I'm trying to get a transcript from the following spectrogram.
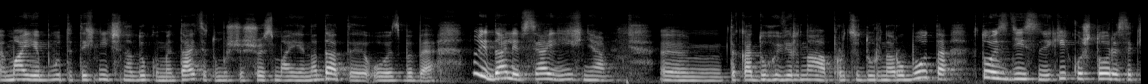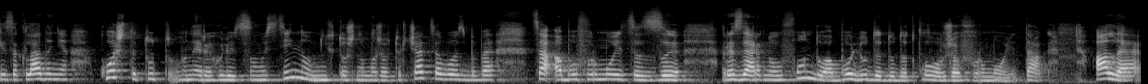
е, має бути технічна документація, тому що щось має надати ОСББ. Ну і далі вся їхня ем, така договірна процедурна робота. Хто здійснює, який кошторис, які закладення. Кошти тут вони регулюють самостійно, ніхто ж не може втручатися в ОСББ. Це або формується з резервного фонду, або люди додатково вже формують. Так. Але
